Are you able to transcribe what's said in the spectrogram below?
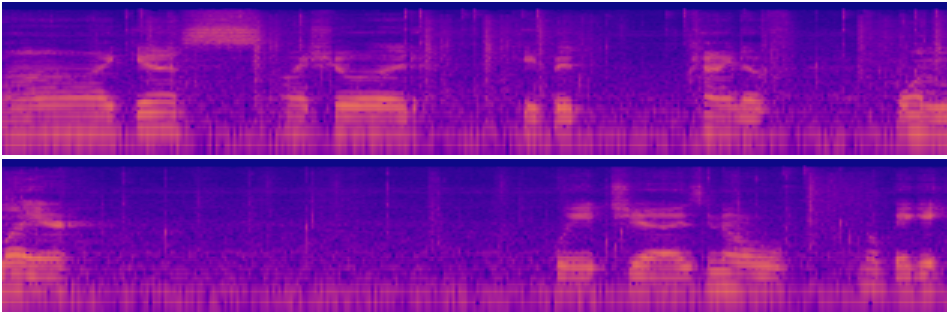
I guess I should keep it kind of one layer which uh, is no no biggie.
